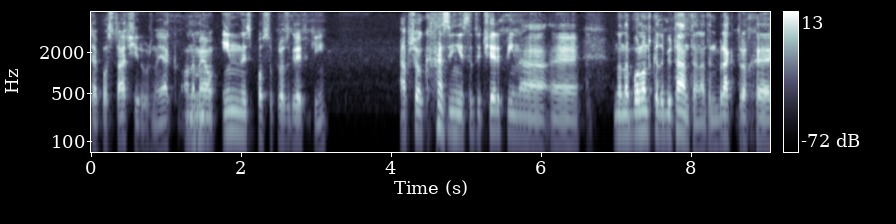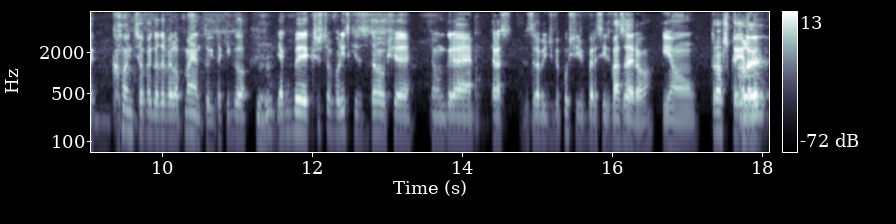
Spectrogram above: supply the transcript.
te postaci różne, jak one mhm. mają inny sposób rozgrywki, a przy okazji niestety cierpi na, e, no, na bolączkę debiutanta, na ten brak trochę końcowego developmentu i takiego, mhm. jakby Krzysztof Wolicki zdecydował się tę grę teraz zrobić, wypuścić w wersji 2.0 i ją troszkę ale, jeszcze...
